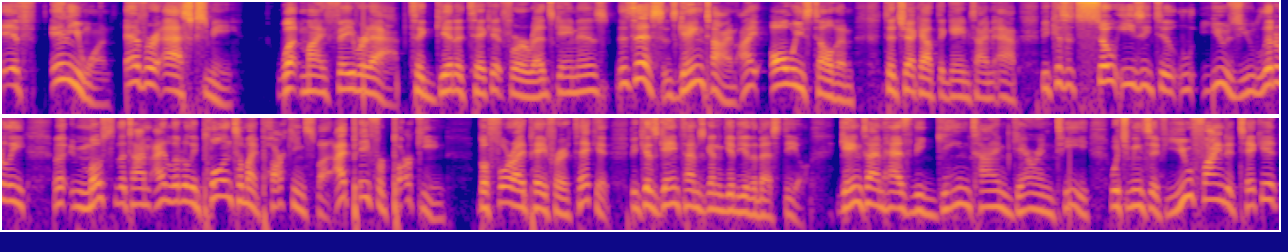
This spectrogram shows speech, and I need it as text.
if anyone ever asks me what my favorite app to get a ticket for a Reds game is, is this. It's Game Time. I always tell them to check out the Game Time app because it's so easy to use. You literally, uh, most of the time, I literally pull into my parking spot. I pay for parking before I pay for a ticket because Game Time is going to give you the best deal. Game Time has the Game Time guarantee, which means if you find a ticket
